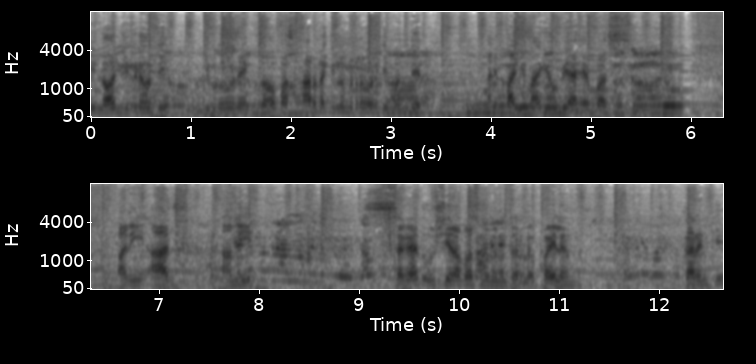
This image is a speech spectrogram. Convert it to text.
आपली लॉज जिकडे होती तिकडून एक जवळपास अर्धा किलोमीटर वरती मंदिर आणि पाठीमागे उभी आहे बस. आणि आज आम्ही सगळ्यात उशिरा बसमधून उतरलो पहिल्यांदा. कारण की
